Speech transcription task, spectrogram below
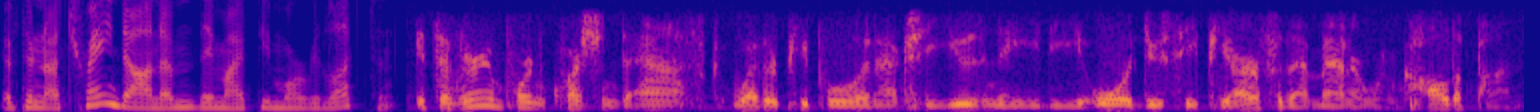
if they're not trained on them, they might be more reluctant. It's a very important question to ask whether people would actually use an AED or do CPR for that matter when called upon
